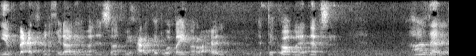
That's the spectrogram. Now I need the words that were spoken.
ينبعث من خلالهما الإنسان في حركة وطي مراحل التكامل النفسي. هذا ال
